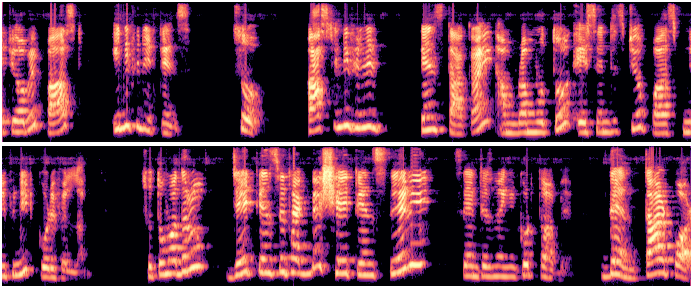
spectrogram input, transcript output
এটি হবে past infinite tense so past infinite tense থাকায় আমরা মূলত এই সেন্টেন্সটিও পাস্ট ইনফিনিট করে ফেললাম। সো তোমাদেরও যে টেন্সে থাকবে, সেই টেন্সেরই সেন্টেন্স মেকিং করতে হবে। দেন তারপর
